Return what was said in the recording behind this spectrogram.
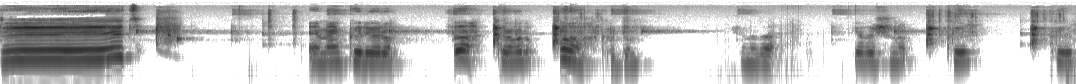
Dıt. Hemen kırıyorum. Ah, kıramadım. Ah, kırdım. Şunu da ya da şunu kır. Kır.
